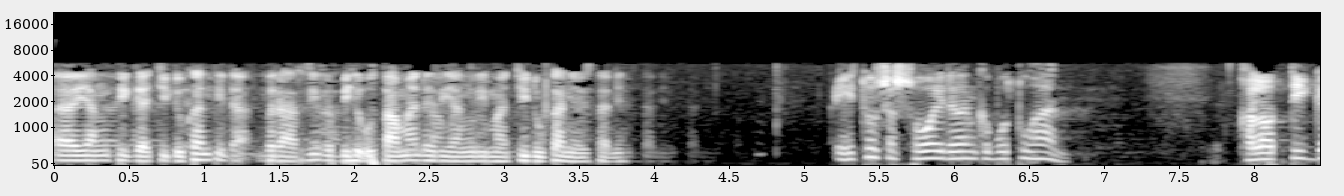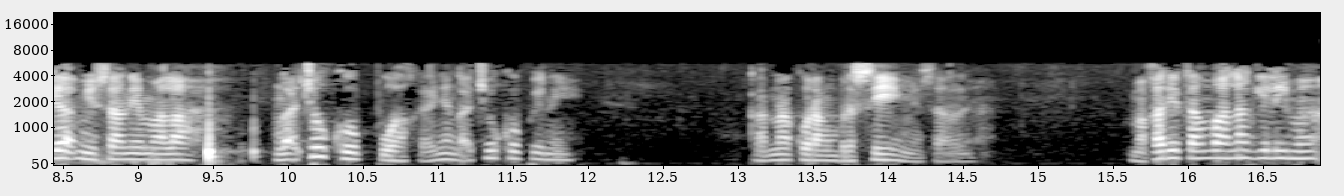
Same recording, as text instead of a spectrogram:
uh, yang tiga cidukan tidak berarti lebih utama dari yang lima cidukan ya Ustaz ya? itu sesuai dengan kebutuhan. Kalau tiga misalnya malah nggak cukup wah kayaknya nggak cukup ini karena kurang bersih misalnya. Maka ditambah lagi lima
